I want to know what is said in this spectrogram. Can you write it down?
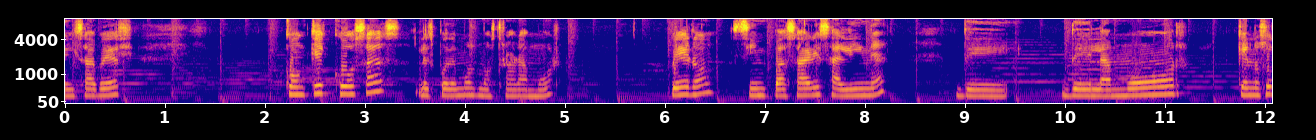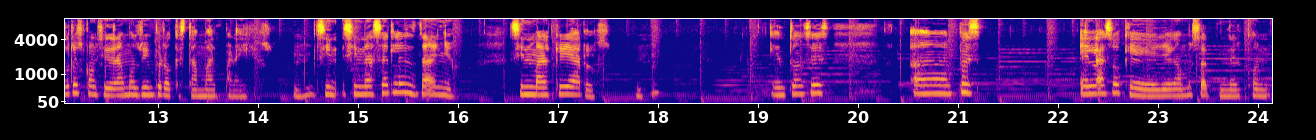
el, saber con qué cosas les podemos mostrar amor, pero sin pasar esa línea de, del amor que nosotros consideramos bien, pero que está mal para ellos, sin, sin hacerles daño sin malcriarlos. Entonces, ah, pues el lazo que llegamos a tener con,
